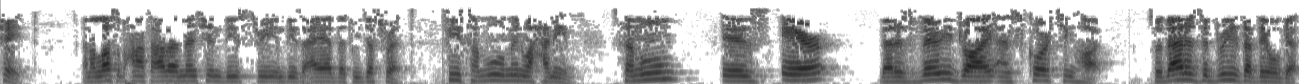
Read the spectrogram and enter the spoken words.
shade. And Allah subhanahu wa ta'ala mentioned these three in these ayat that we just read. فِي سَمُومٍ وَحَمِيمٍ Samum is air that is very dry and scorching hot. So that is the breeze that they will get.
